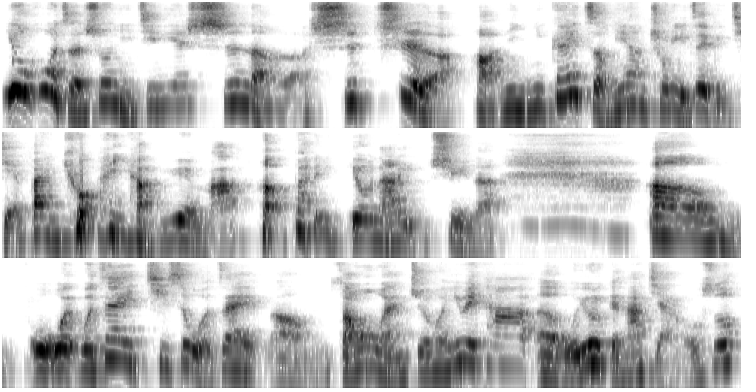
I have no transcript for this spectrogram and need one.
又或者说你今天失能了、失智了，哈，你你该怎么样处理这笔钱？把你丢 安养院嘛，哈，把你丢哪里去呢？嗯，我我我在其实我在嗯访问完之后，因为他呃，我又跟他讲，我说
